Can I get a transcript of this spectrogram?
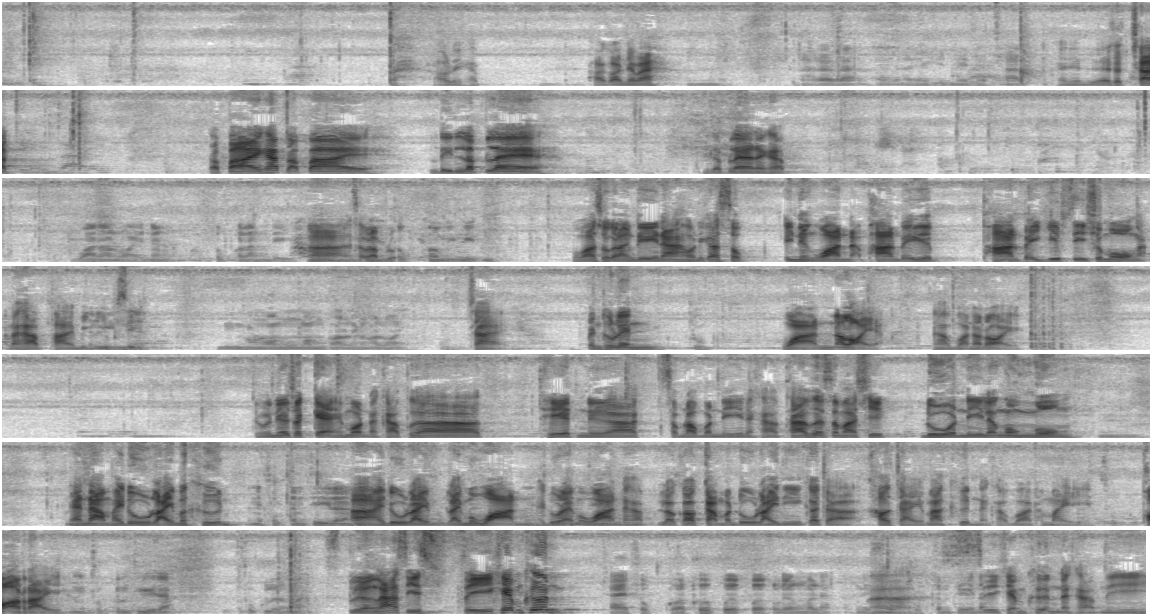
เอาเลยครับ ผ่าก่อนใช่ไหมอ่าแล้วละให้เห็นในชัดให้เห็นได้ชัดๆต่อไปครับต่อไปหลินลับแลหลินลับแลนะครับๆหวานอร่อยนะสุกกำลังดี อ่าสำหรับสุกเพิ่มอีกนิดเมื่อวานสุกกำลังดีนะ วันนี้ก็สุกอีกหนึ่งวันอะผ่านไปอีกผ่านไปอีกยี่สิบสี่ชั่วโมงอะนะครับ ผ่านไปอีกยี่สิบสี่หรืองอมงอมก็อร่อยอร่อย ใช่ เป็นทุเรียนหวานอร่อยอะนะครับหวานอร่อย เดี๋ยววันนี้จะแกะให้หมดนะครับ เพื่อเทสเนื้อสำหรับวันนี้นะครับ ถ้าเพื่อนสมาชิกดูวันนี้แล้วงงอืมๆแนะนำให้ดูไลฟ์เมื่อคืน อันนี้สุกเต็มที่แล้วอ่าให้ดูไลฟ์ไลฟ์เมื่อวานให้ดูไลฟ์เมื่อวานนะครับ แล้วก็กลับมาดูไลฟ์นี้ก็จะเข้าใจมากขึ้นนะครับ ว่าทำไมเพราะอะไรอันนี้สุกเต็มที่แล้วสุกเหลืองแล้วเหลืองแล้วสีสีเข้มขึ้น ใช่สุกก็คือเปลือกเปลือกเหลืองมาแล้วอันนี้อ่าสุกสุกเต็มที่แล้ว สีเข้มขึ้นนะครับนี่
